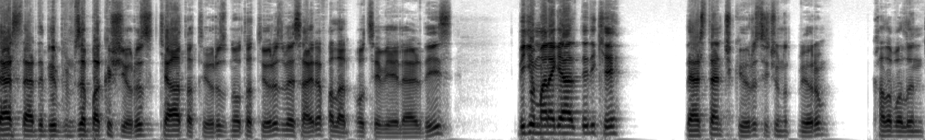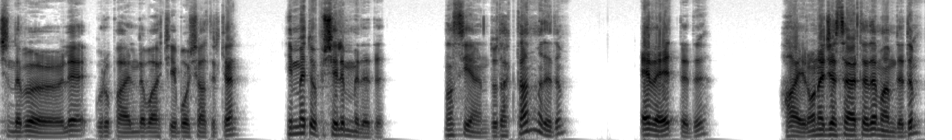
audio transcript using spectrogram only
Derslerde birbirimize bakışıyoruz, kağıt atıyoruz, not atıyoruz vesaire falan o seviyelerdeyiz. Bir gün bana geldi dedi ki, dersten çıkıyoruz hiç unutmuyorum. Kalabalığın içinde böyle grup halinde bahçeyi boşaltırken, Himmet öpüşelim mi dedi. Nasıl yani, dudaktan mı dedim. Evet dedi. Hayır ona cesaret edemem dedim.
